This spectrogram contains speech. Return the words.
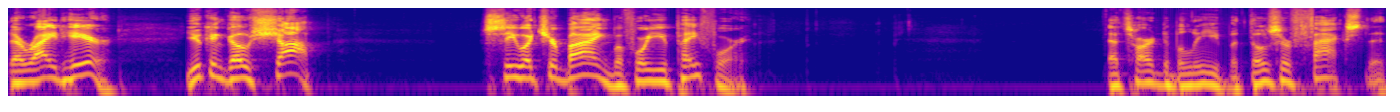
They're right here. You can go shop, see what you're buying before you pay for it. That's hard to believe, but those are facts that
